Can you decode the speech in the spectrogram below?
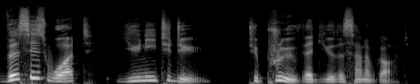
This is what you need to do to prove that you're the Son of God.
